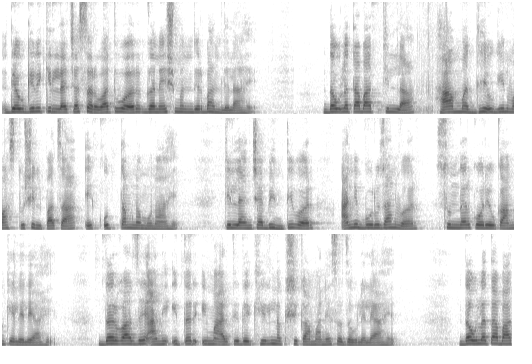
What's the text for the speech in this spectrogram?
देवगिरी किल्ल्याच्या सर्वात वर गणेश मंदिर बांधलेलं आहे. दौलताबाद किल्ला हा मध्ययुगीन वास्तुशिल्पाचा एक उत्तम नमुना आहे. किल्ल्यांच्या भिंतीवर आणि बुरुजांवर सुंदर कोरीव काम केलेले आहे. दरवाजे आणि इतर इमारती देखील नक्षीकामाने सजवलेल्या आहेत. दौलताबाद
